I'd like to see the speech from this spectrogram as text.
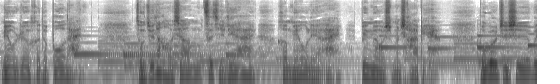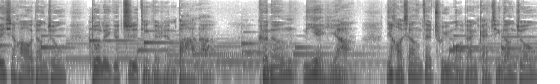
没有任何的波澜，总觉得好像自己恋爱和没有恋爱并没有什么差别，不过只是微信好友当中多了一个置顶的人罢了。可能你也一样，你好像在处于某段感情当中，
